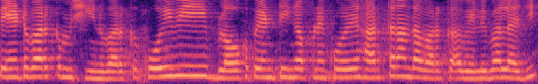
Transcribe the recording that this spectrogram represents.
paint work, machine work, ਕੋਈ ਵੀ ਬਲੌਕ ਪੇਂਟਿੰਗ ਆਪਣੇ ਕੋਲੇ ਹਰ ਤਰ੍ਹਾਂ ਦਾ ਵਰਕ ਅਵੇਲੇਬਲ ਹੈ ਜੀ।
